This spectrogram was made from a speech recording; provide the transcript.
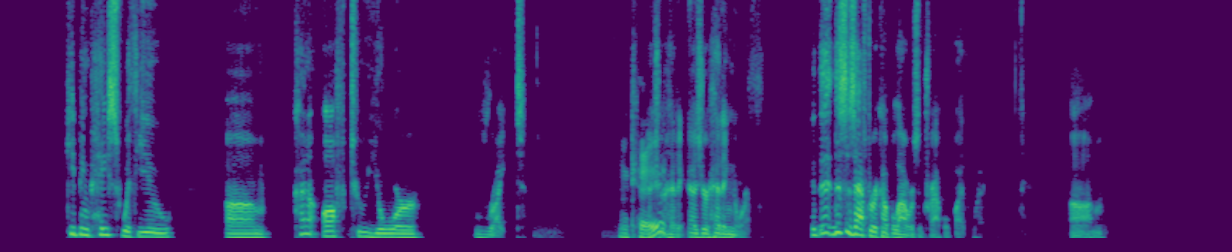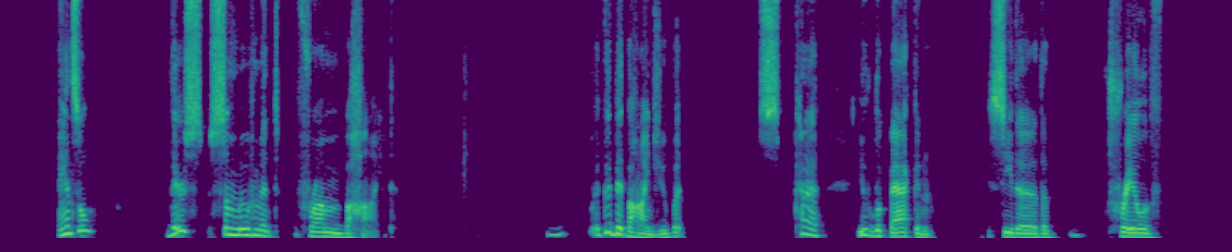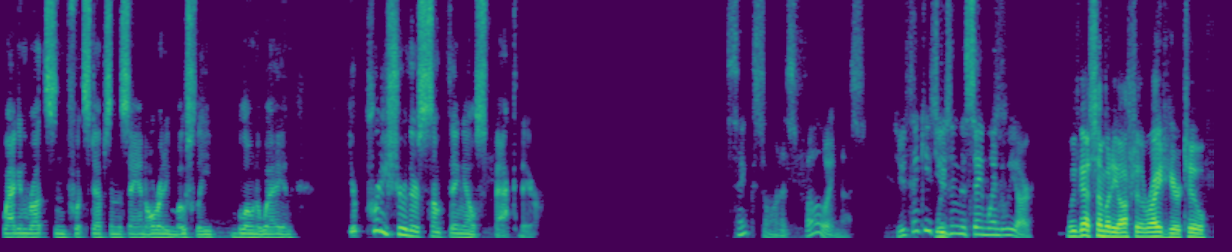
keeping pace with you um, kind of off to your right Okay. as you're heading as you're heading north. This is after a couple hours of travel, by the way. Um, Ansel, there's some movement from behind. A good bit behind you, but kind of you look back and see the the trail of wagon ruts and footsteps in the sand already mostly blown away and you're pretty sure there's something else back there. I think someone is following us. Do you think he's We- using the same wind we are? We've got somebody off to the right here too.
